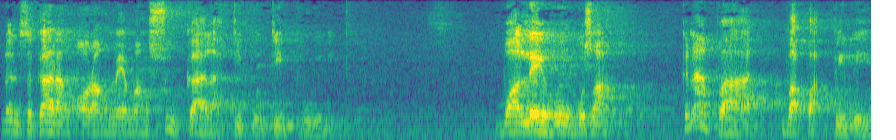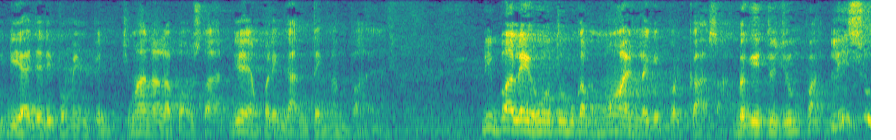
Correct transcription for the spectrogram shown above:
Dan sekarang orang memang sukalah tipu-tipu ini. Walehu besar. Kenapa bapak pilih dia jadi pemimpin? Cemana lah Pak Ustaz? Dia yang paling ganteng nampaknya. Di balehu itu bukan main lagi perkasa. Begitu jumpa, lisu.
